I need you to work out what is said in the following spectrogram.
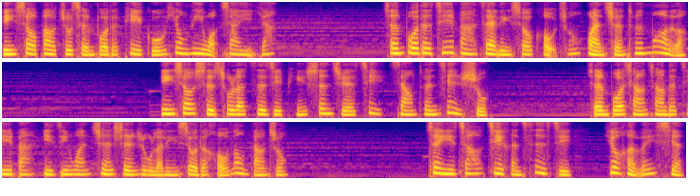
林秀抱住陈伯的屁股，用力往下一压。陈伯的鸡巴在林秀口中完全吞没了。林秀使出了自己平生绝技——香吞剑术。陈伯长长的鸡巴已经完全深入了林秀的喉咙当中。这一招既很刺激，又很危险，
